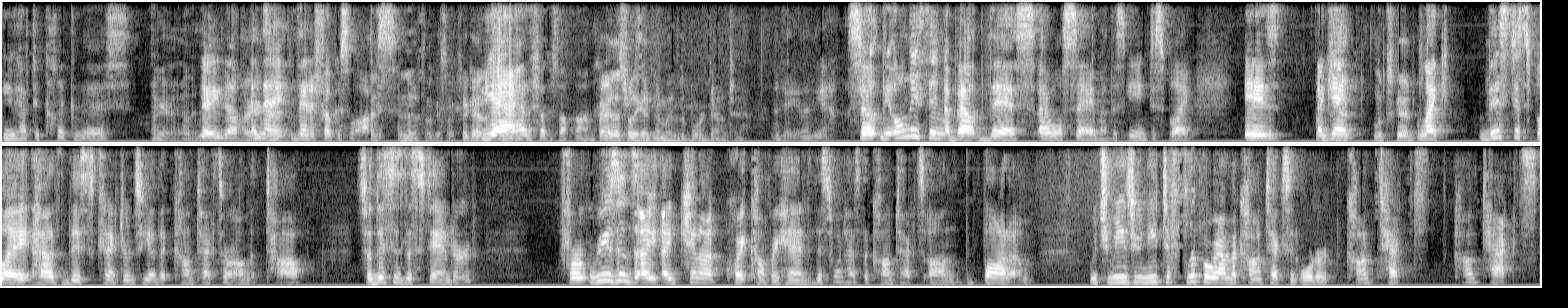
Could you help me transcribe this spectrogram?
You have to click this. Okay. And then, There you go, Okay, and then it, then it focus locks. and then it focus locks. Okay. That's Yeah, I have the focus lock on. All right, that's really good. Now move the board down too. Okay, then yeah. So the only thing about this, I will say about this e-ink display, is Looks again, good. Looks good. like this display has this connector, and see how the contacts are on the top. So this is the standard. For reasons I, I cannot quite comprehend, this one has the contacts on the bottom, which means you need to flip around the contacts in order contacts contacts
